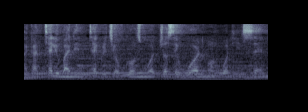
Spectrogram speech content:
I can tell you by the integrity of God's word, just a word on what he said.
